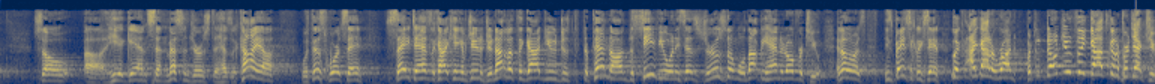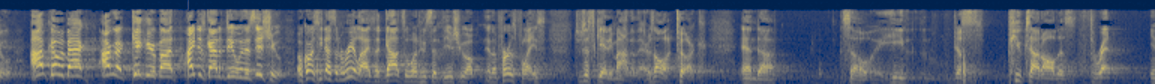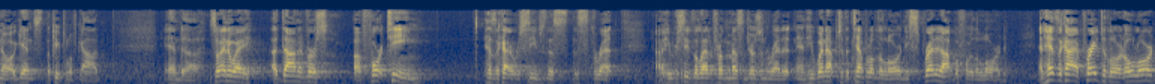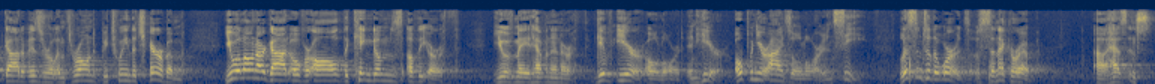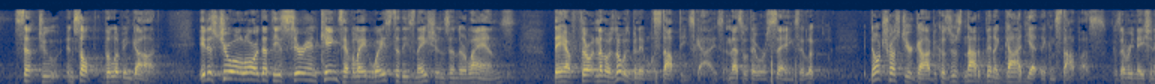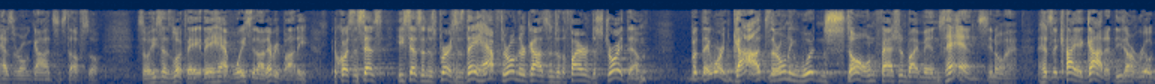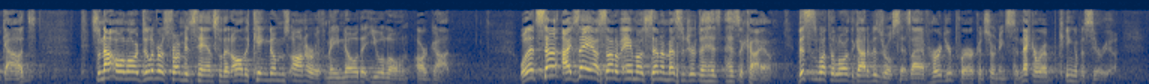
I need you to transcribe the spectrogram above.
So uh, he again sent messengers to Hezekiah with this word saying, Say to Hezekiah, king of Judah, do not let the God you depend on deceive you when he says Jerusalem will not be handed over to you. In other words, he's basically saying, look, I got to run, but don't you think God's going to protect you? I'm coming back. I'm going to kick your butt. I just got to deal with this issue. Of course, he doesn't realize that God's the one who sent the issue up in the first place to just get him out of there. Is all it took. And uh, so he just pukes out all this threat, you know, against the people of God. And uh, so, anyway, uh, down in verse uh, 14, Hezekiah receives this, this threat. Uh, he received the letter from the messengers and read it. And he went up to the temple of the Lord and he spread it out before the Lord. And Hezekiah prayed to the Lord, O Lord God of Israel, enthroned between the cherubim, you alone are God over all the kingdoms of the earth. You have made heaven and earth. Give ear, O Lord, and hear. Open your eyes, O Lord, and see. Listen to the words of Sennacherib uh, has sent to insult the living God. It is true, O Lord, that the Assyrian kings have laid waste to these nations and their lands. They have thrown, in other words, nobody's been able to stop these guys. And that's what they were saying. Say, look, don't trust your God because there's not been a God yet that can stop us. Because every nation has their own gods and stuff. So, so he says, look, they, they have wasted out everybody. Of course, it says, he says in his prayer, he says, they have thrown their gods into the fire and destroyed them. But they weren't gods. They're only wood and stone fashioned by men's hands. You know, Hezekiah got it. These aren't real gods. So now, O Lord, deliver us from his hand so that all the kingdoms on earth may know that you alone are God. Well, then Isaiah, son of Amoz, sent a messenger to Hezekiah. This is what the Lord, the God of Israel, says I have heard your prayer concerning Sennacherib, king of Assyria.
